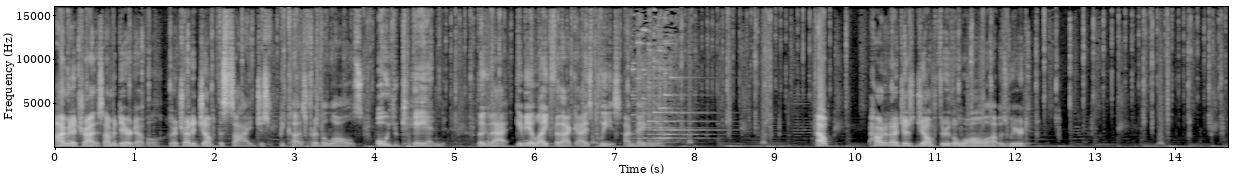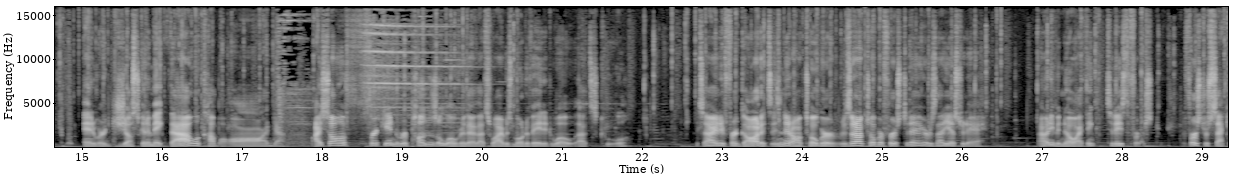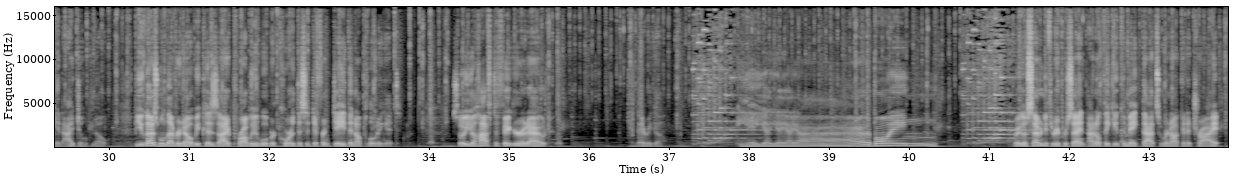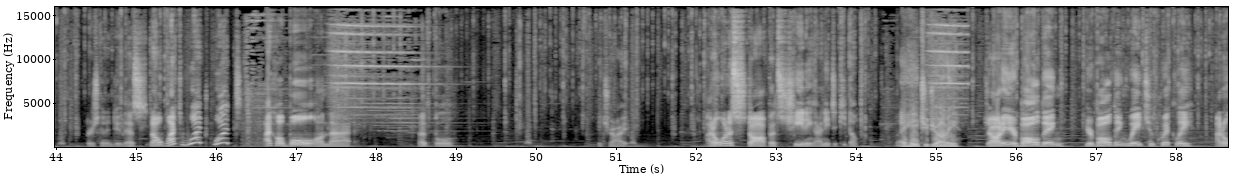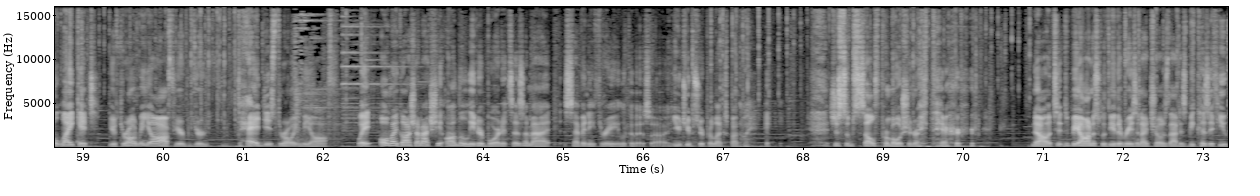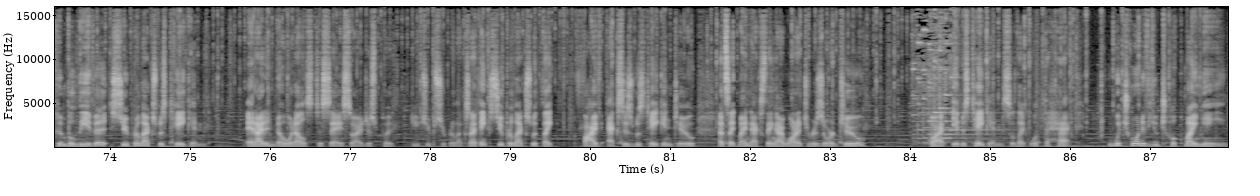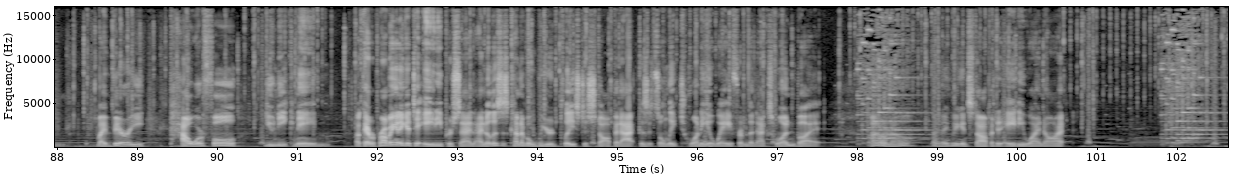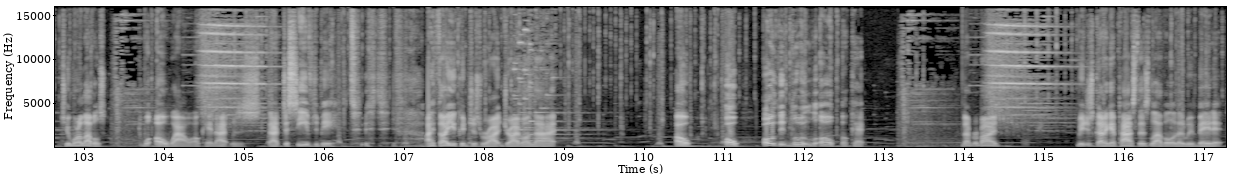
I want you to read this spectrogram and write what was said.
I'm gonna try this. I'm a daredevil. I'm gonna try to jump the side just because, for the lulls. Oh, you can. Look at that. Give me a like for that, guys, please. I'm begging you. Oh, how did I just jump through the wall? That was weird. And we're just gonna make that. Oh, come on. I saw a freaking Rapunzel over there. That's why I was motivated. Whoa, that's cool. I forgot. It's isn't it October? Is it October 1st today or was that yesterday? I don't even know. I think today's the first. First or second, I don't know. But you guys will never know because I probably will record this a different day than uploading it. So you'll have to figure it out. There we go. Yeah, yeah, yeah, yeah, yeah. Boing. we go, 73%. I don't think you can make that, so we're not going to try. We're just going to do this. No, what? What? What? I call bull on that. That's bull. Let me try it. I don't want to stop. That's cheating. I need to keep... Oh. I hate you, Johnny. Johnny, you're balding. You're balding way too quickly. I don't like it. You're throwing me off. Your, your head is throwing me off. Wait, oh my gosh, I'm actually on the leaderboard. It says I'm at 73. Look at this. Uh, YouTube Superlex, by the way. Just some self-promotion right there. no, to, to, be honest with you, the reason I chose that is because if you can believe it, Superlex was taken. And I didn't know what else to say, so I just put YouTube Superlex. And I think Superlex with like five X's was taken too. That's like my next thing I wanted to resort to. But it was taken, so like, what the heck? Which one of you took my name? My very powerful, unique name. Okay, we're probably going to get to 80%. I know this is kind of a weird place to stop it at because it's only 20 away from the next one, but I don't know. I think we can stop it at 80. Why not? Two more levels. Well, oh, wow. Okay, that was... That deceived me. I thought you could just drive on that. Oh. Oh. Oh, the... Oh, okay. Never mind. We just gotta get past this level and then we've made it.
